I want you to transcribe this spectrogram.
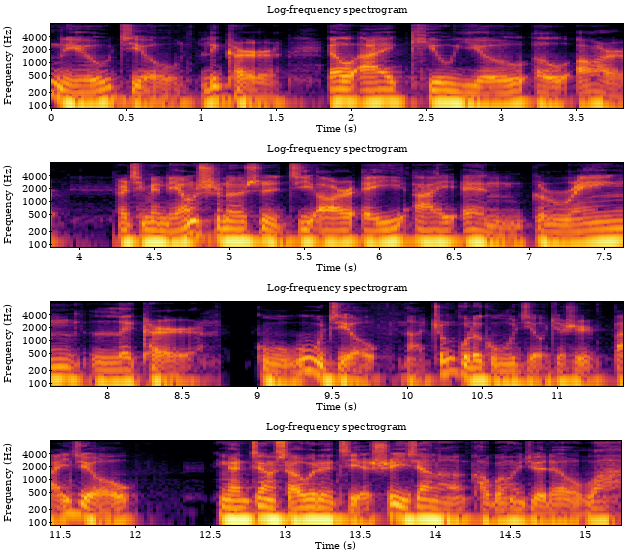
馏酒 （liquor），L I Q U O R，而前面粮食呢是 G R A I N，grain liquor，谷物酒。那中国的谷物酒就是白酒。你看这样稍微的解释一下呢，考官会觉得哇，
